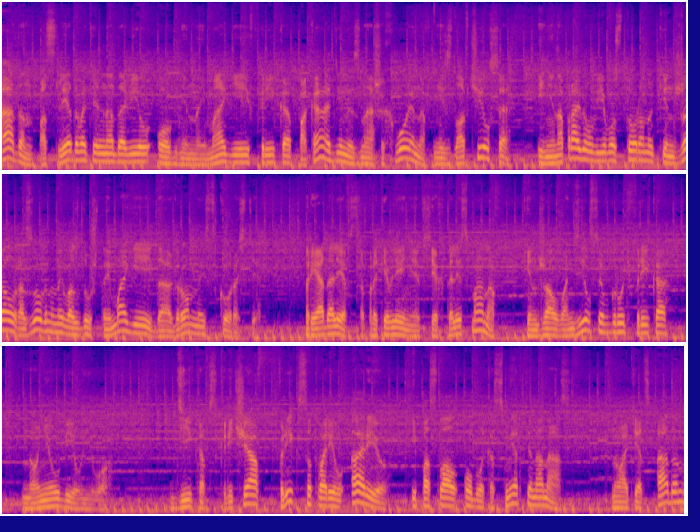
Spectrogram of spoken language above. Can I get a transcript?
Адан последовательно давил огненной магией Фрика, пока один из наших воинов не изловчился и не направил в его сторону кинжал, разогнанный воздушной магией до огромной скорости. Преодолев сопротивление всех талисманов, кинжал вонзился в грудь Фрика, но не убил его. Дико вскричав, Фрик сотворил арию и послал облако смерти на нас, но отец Адан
